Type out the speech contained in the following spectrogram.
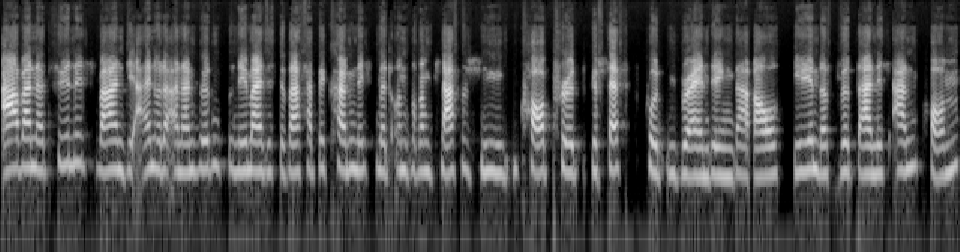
Aber natürlich waren die ein oder anderen Hürden zu nehmen, als ich gesagt habe, wir können nicht mit unserem klassischen Corporate Geschäftskunden-Branding da rausgehen. Das wird da nicht ankommen.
